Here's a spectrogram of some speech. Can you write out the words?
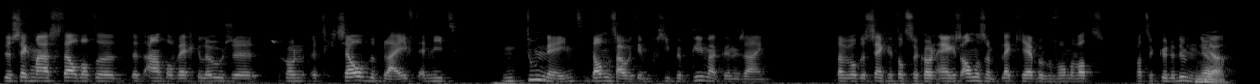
dus zeg maar stel dat de, het aantal werklozen gewoon hetzelfde blijft en niet toeneemt, dan zou het in principe prima kunnen zijn. Dat wil dus zeggen dat ze gewoon ergens anders een plekje hebben gevonden wat, wat ze kunnen doen. ja. Ja.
